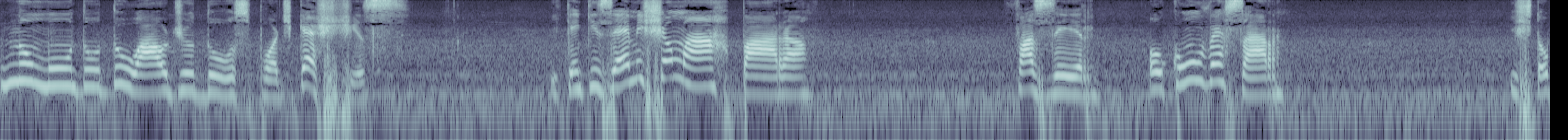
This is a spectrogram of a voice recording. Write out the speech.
no mundo do áudio dos podcasts. E quem quiser me chamar para fazer ou conversar, estou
